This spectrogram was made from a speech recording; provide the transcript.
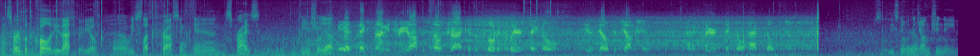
Well, sorry about the quality of that video. Uh, we just left the crossing and surprise. Peter showed up. He at 693 off the south track is a slow to clear signal to Delta Junction and a clear signal at Delta Junction. So at least know what the junction name is.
